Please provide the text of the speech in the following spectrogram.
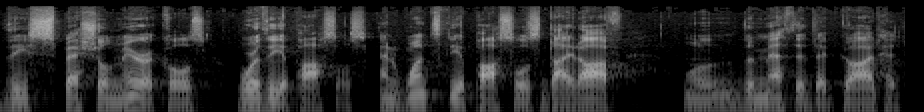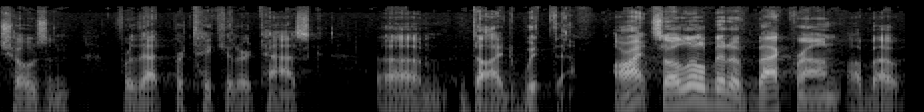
these special miracles were the apostles. And once the apostles died off, well, the method that God had chosen for that particular task um, died with them. All right, so a little bit of background about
